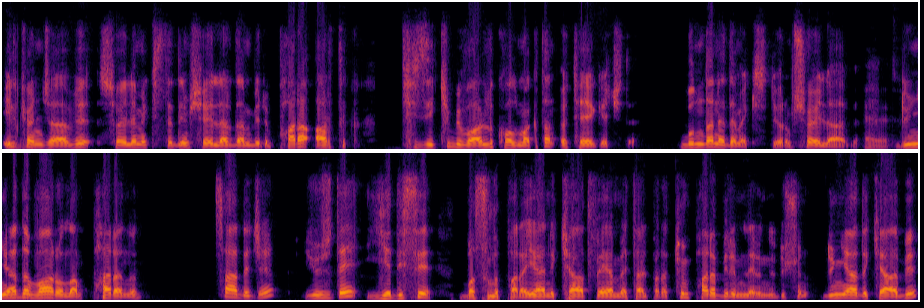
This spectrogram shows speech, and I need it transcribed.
İlk önce abi söylemek istediğim şeylerden biri para artık fiziki bir varlık olmaktan öteye geçti. Bunda ne demek istiyorum? Şöyle abi. Evet. Dünyada var olan paranın sadece yüzde yedisi basılı para yani kağıt veya metal para. Tüm para birimlerini düşün. Dünyadaki abi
